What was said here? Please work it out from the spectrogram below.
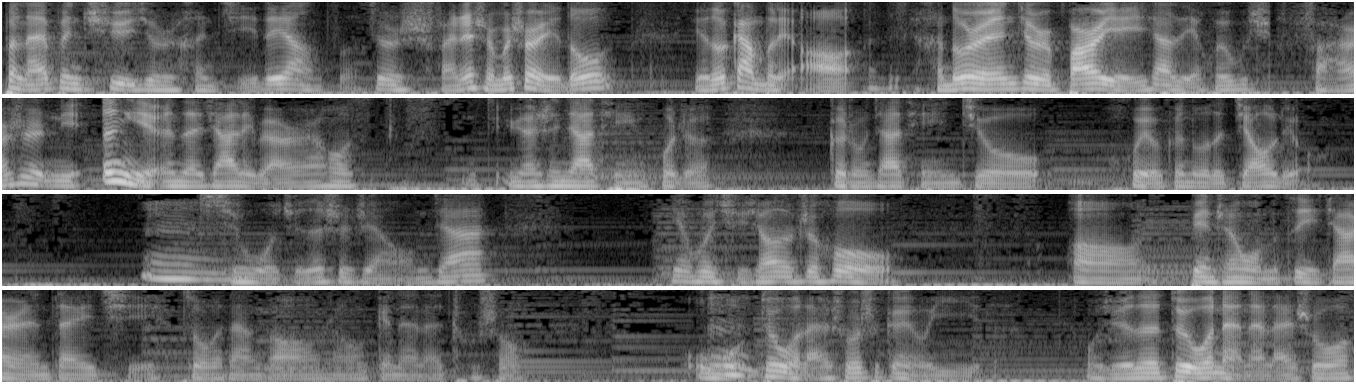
奔来奔去，就是很急的样子，就是反正什么事儿也都也都干不了。很多人就是班儿也一下子也回不去，反而是你摁也摁在家里边儿，然后原生家庭或者各种家庭就会有更多的交流。嗯其实我觉得是这样。我们家宴会取消了之后，哦、变成我们自己家人在一起做个蛋糕，然后给奶奶祝寿。我、嗯对我来说是更有意义的。我觉得对我奶奶来说，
